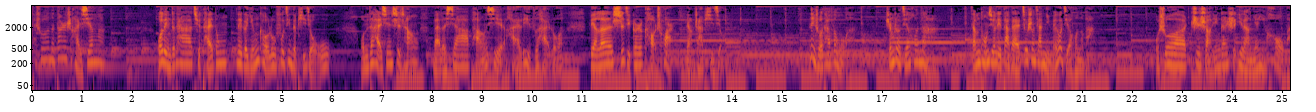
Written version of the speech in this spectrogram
他说那当然是海鲜了。我领着他去台东那个营口路附近的啤酒屋。我们在海鲜市场买了虾、螃蟹、海蛎子、海螺，点了十几根烤串儿，两扎啤酒。那时候他问我，什么时候结婚呢？咱们同学里大概就剩下你没有结婚了吧？我说至少应该是一两年以后吧。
